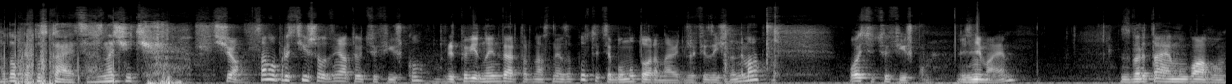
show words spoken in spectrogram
Ну, Добре, пускається. Значить, що? Саме простіше от зняти цю фішку. Відповідно, інвертор у нас не запуститься, бо мотора навіть вже фізично нема. Ось цю фішку. Знімаємо. Звертаємо увагу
